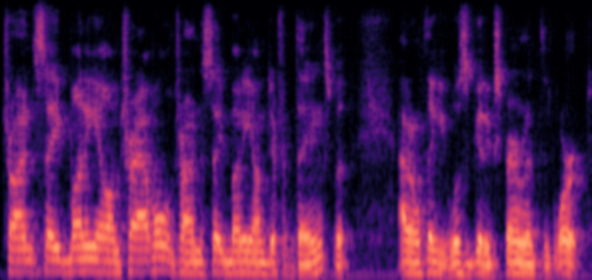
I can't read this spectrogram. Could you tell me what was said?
trying to save money on travel and trying to save money on different things, but I don't think it was a good experiment that worked.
